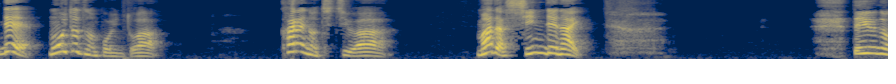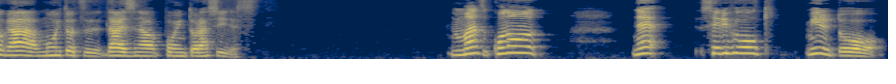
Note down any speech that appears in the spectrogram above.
で、もう一つのポイントは、彼の父は、まだ死んでない。っていうのがもう一つ大事なポイントらしいです。まず、この、ね、セリフを見ると、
